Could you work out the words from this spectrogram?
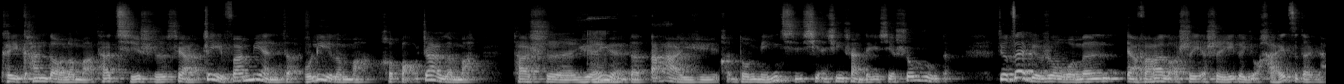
可以看到了嘛，它其实像这方面的福利了嘛和保障了嘛，它是远远的大于很多民企显性上的一些收入的。就再比如说，我们像凡凡老师也是一个有孩子的人，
